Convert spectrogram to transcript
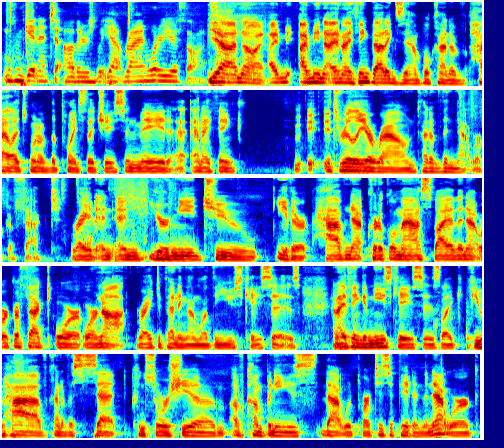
we can get into others. But yeah, Ryan, what are your thoughts? Yeah, no, I, mean I mean, and I think that example kind of highlights one of the points that Jason made, and I think it's really around kind of the network effect, right? Yeah. And and your need to either have net critical mass via the network effect or or not, right? Depending on what the use case is. And I think in these cases, like if you have kind of a set consortium of companies that would participate in the network,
